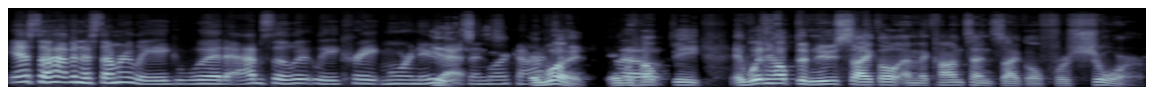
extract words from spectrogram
Yeah, so having a summer league would absolutely create more news yes and more content. it would it would help the it would help the news cycle and the content cycle for sure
